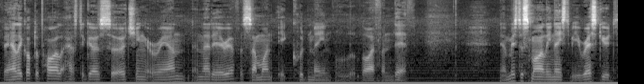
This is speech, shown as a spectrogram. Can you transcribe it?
if a helicopter pilot has to go searching around in that area for someone it could mean life and death now Mr. Smiley needs to be rescued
